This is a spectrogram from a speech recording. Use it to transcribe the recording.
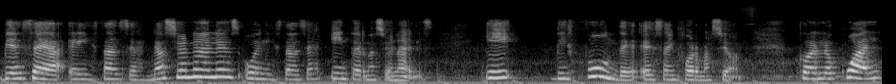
bien sea en instancias nacionales o en instancias internacionales, y difunde esa información, con lo cual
